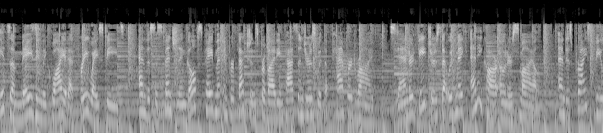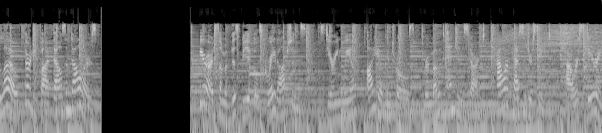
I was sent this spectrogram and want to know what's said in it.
It's amazingly quiet at freeway speeds, and the suspension engulfs pavement imperfections, providing passengers with a pampered ride. Standard features that would make any car owner smile, and is priced below $35,000. Are some of this vehicle's great options. Steering wheel, audio controls, remote engine start, power passenger seat, power steering,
